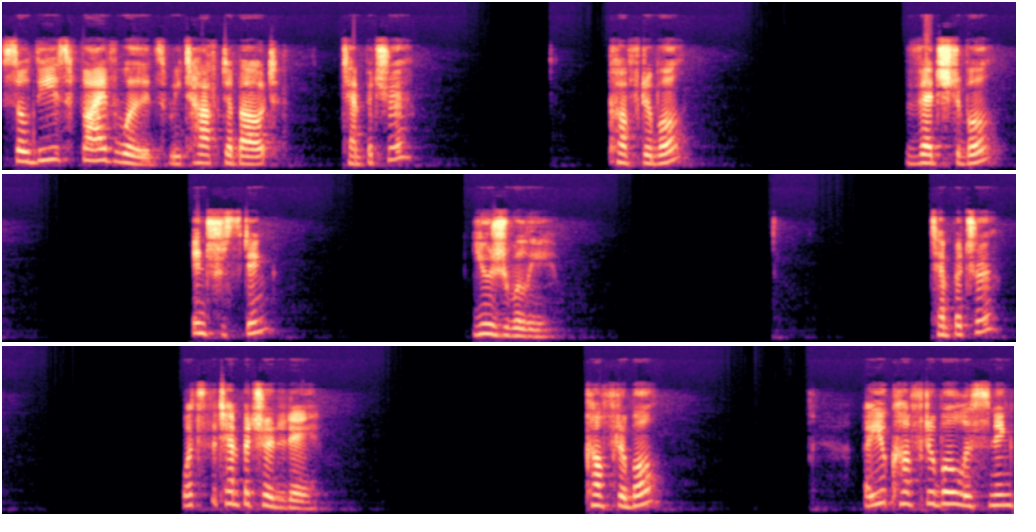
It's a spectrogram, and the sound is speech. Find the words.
so these five words, we talked about temperature, comfortable, vegetable, interesting, usually. Temperature? What's the temperature today? Comfortable? Are you comfortable listening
